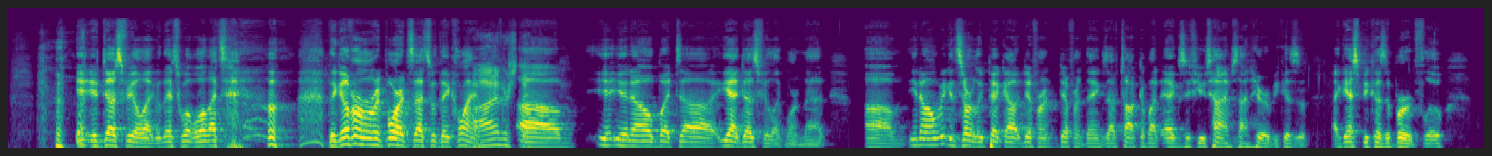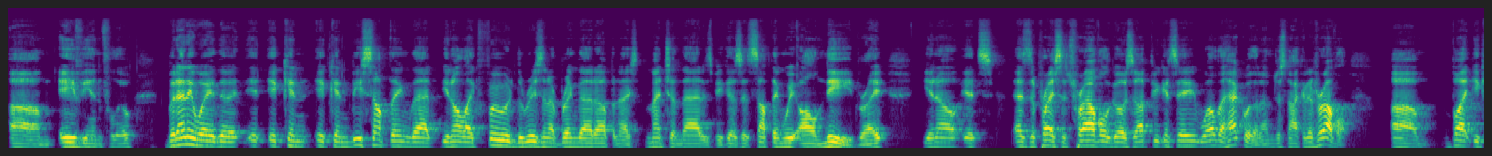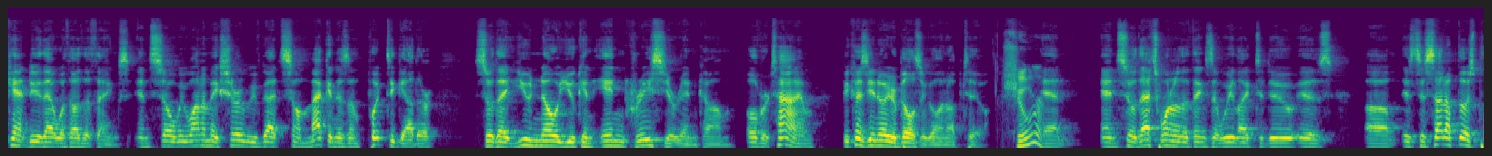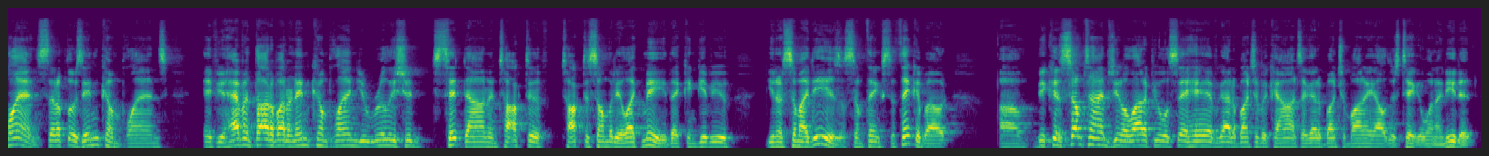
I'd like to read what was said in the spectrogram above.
it, it, does feel like that's what. Well, that's the government reports. That's what they claim. I understand. Um, you, you, know, but uh, yeah, it does feel like more than that. Um, you know, we can certainly pick out different different things. I've talked about eggs a few times on here because of, I guess, because of bird flu, um, avian flu. But anyway, the it, it can it can be something that you know, like food. The reason I bring that up and I mentioned that is because it's something we all need, right? You know, it's as the price of travel goes up, you can say, well, the heck with it, I'm just not going to travel. Um, but you can't do that with other things. And so we want to make sure we've got some mechanism put together so that you know you can increase your income over time because you know your bills are going up too. Sure. And and so that's one of the things that we like to do is um, is to set up those plans, set up those income plans. If you haven't thought about an income plan, you really should sit down and talk to talk to somebody like me that can give you you know some ideas and some things to think about um, because sometimes, you know, a lot of people say, Hey, I've got a bunch of accounts. I got a bunch of money. I'll just take it when I need it.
